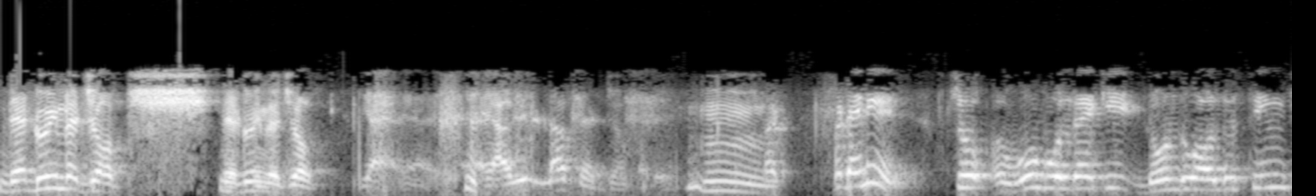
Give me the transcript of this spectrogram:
They're doing the job. Shh, they're doing the job. Yeah, yeah, yeah. I, I would love that job. Mm. But, but anyway, so वो बोल रहा है कि don't do all those things,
